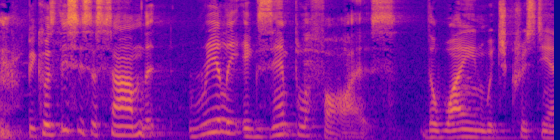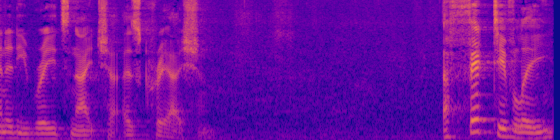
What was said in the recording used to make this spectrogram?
because this is a psalm that really exemplifies the way in which Christianity reads nature as creation. Effectively,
